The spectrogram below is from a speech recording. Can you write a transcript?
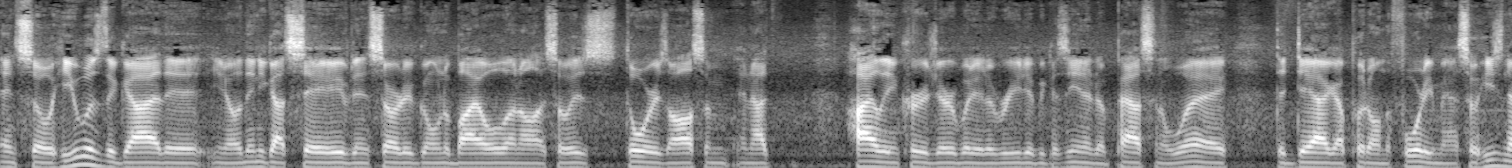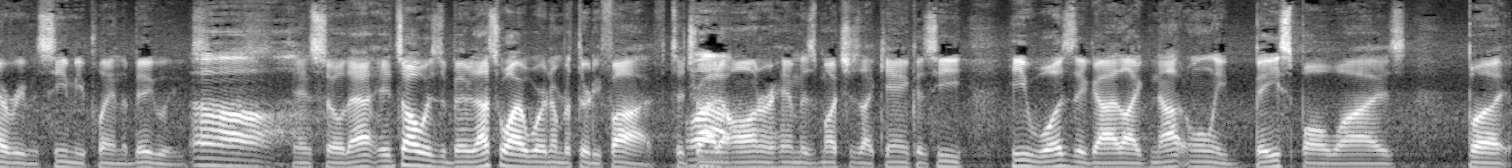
and so he was the guy that you know. Then he got saved and started going to Biola and all that. So his story is awesome, and I highly encourage everybody to read it because he ended up passing away the day I got put on the 40 man. So he's never even seen me play in the big leagues. Oh. And so that it's always a bit. That's why I wear number 35 to try to honor him as much as I can because he he was the guy like not only baseball wise, but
